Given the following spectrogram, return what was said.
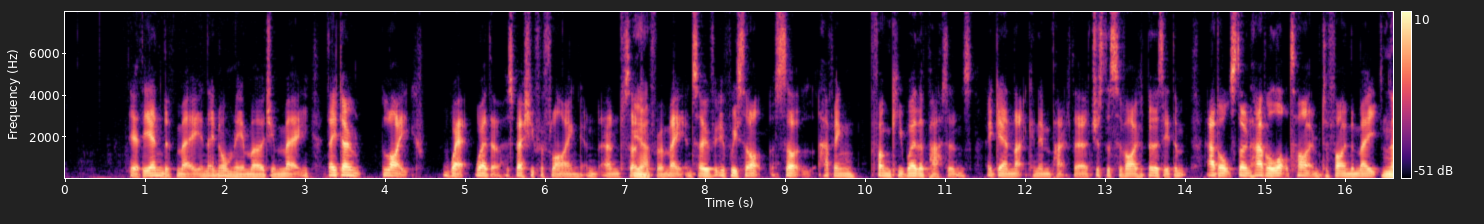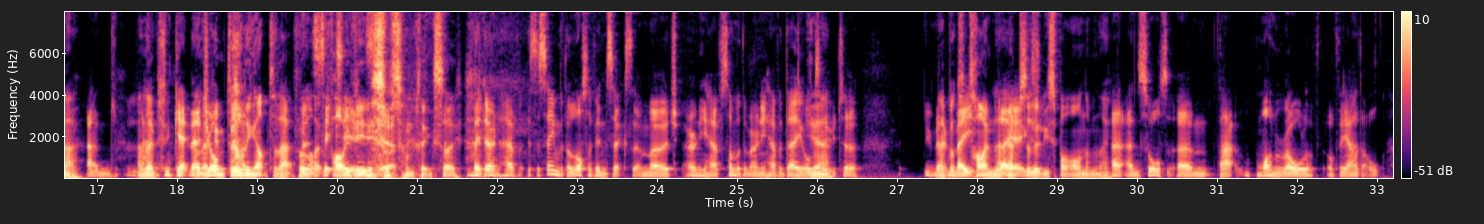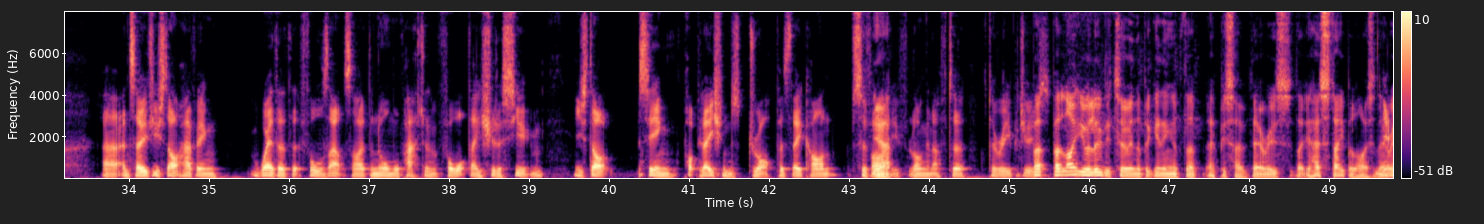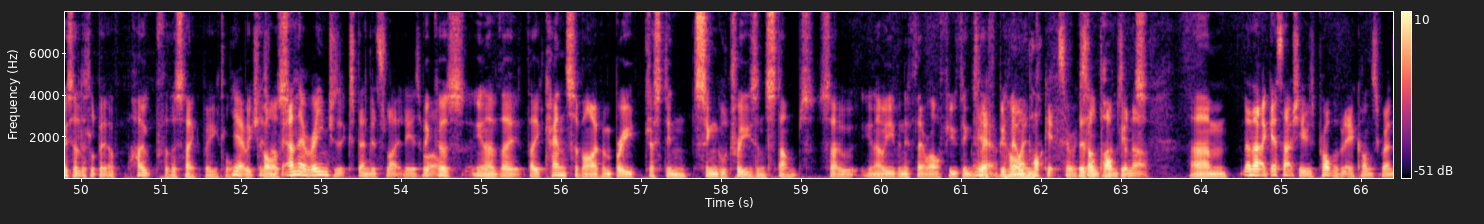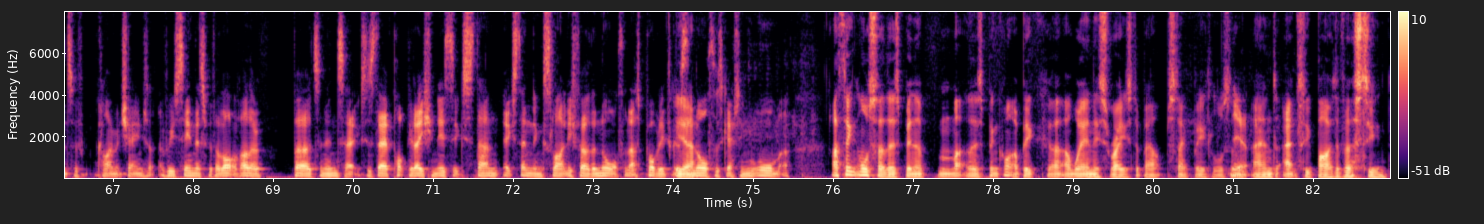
yeah, the end of May, and they normally emerge in May. They don't like wet weather, especially for flying and, and searching Yeah. for a mate. And so if, if we start start having funky weather patterns, again, that can impact their just the survivability. The adults don't have a lot of time to find a mate no. and, And they've- get their and job been building up to that for for like five years, years, or something. So they don't have it's the same with a lot of insects that emerge only have some of them only have a day or Yeah. two to you know, they've got mate, time that absolutely spot on, haven't they? and, and sort um, that one role of, of the adult uh, and so if you start having weather that falls outside the normal pattern for what they should assume you start seeing populations drop as they can't survive long enough to to reproduce But but like you alluded to in the beginning of the episode, there is that it has stabilised, and there is Yeah. a little bit of hope for the snake beetle. yeah which is because and their range is extended slightly as well because you know they they can survive and breed just in single trees and stumps. So you know even if there are a few things yeah, left behind, little pockets are sometimes pockets. enough um, And that, I guess, actually was probably a consequence of climate change. We've seen this with a lot of other birds and insects, is their population is extend, extending slightly further north, and that's probably because Yeah. the north is getting warmer. I think also there's been a there's been quite a big uh, awareness raised about stag beetles and, Yeah. and actually biodiversity in,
